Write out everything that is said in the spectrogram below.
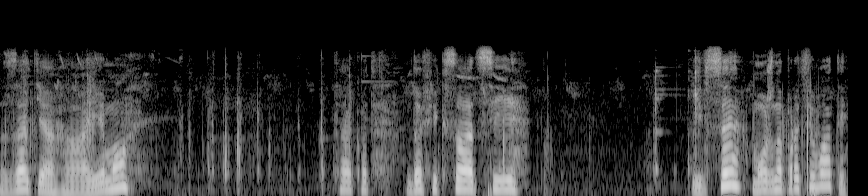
Затягаємо. Так от, до фіксації. І все, можна працювати.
